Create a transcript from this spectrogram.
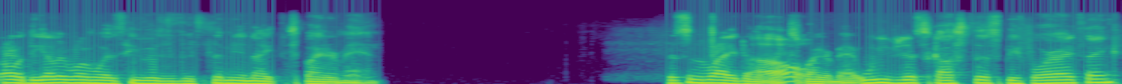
oh, the other one was he was the symbiote Spider-Man. This is why I don't oh. like Spider-Man. We've discussed this before, I think.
